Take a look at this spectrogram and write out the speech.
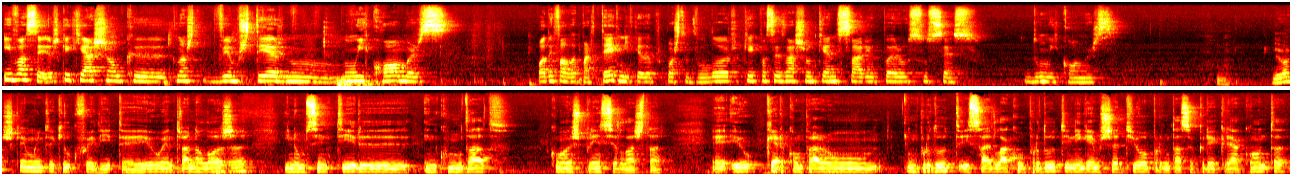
e vocês, o que é que acham que, que nós devemos ter num, num e-commerce? Podem falar da parte técnica, da proposta de valor. O que é que vocês acham que é necessário para o sucesso de um e-commerce? Eu acho que é muito aquilo que foi dito, é eu entrar na loja e não me sentir eh, incomodado com a experiência de lá estar. É, eu quero comprar um, um produto e saio de lá com o produto e ninguém me chateou a perguntar se eu queria criar conta,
